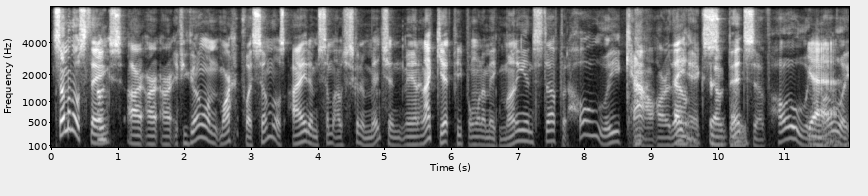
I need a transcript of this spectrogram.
some of those things are, are, are, if you go on Marketplace, some of those items, some I was just going to mention, man, and I get people want to make money and stuff, but holy cow, are they don't don't they? expensive? Holy Yeah, moly.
